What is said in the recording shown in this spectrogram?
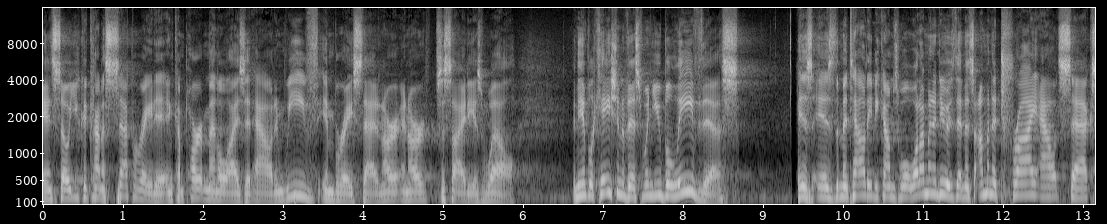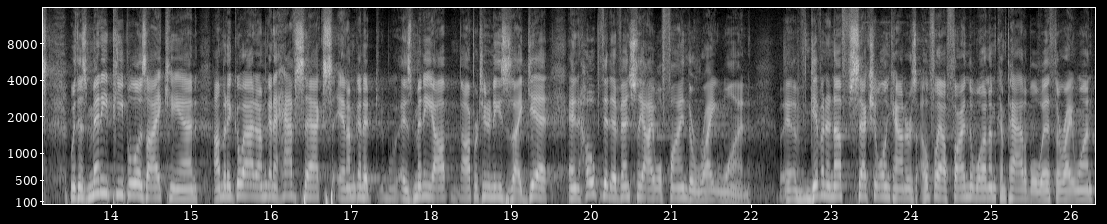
And so you could kind of separate it and compartmentalize it out. And we've embraced that in our, in our society as well. And the implication of this, when you believe this, is, is the mentality becomes, well, what I'm going to do is then is I'm going to try out sex with as many people as I can. I'm going to go out, and I'm going to have sex, and I'm going to, as many op- opportunities as I get, and hope that eventually I will find the right one. given enough sexual encounters, hopefully I'll find the one I'm compatible with, the right one,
